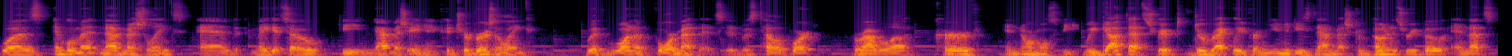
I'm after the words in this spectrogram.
was implement NavMesh links and make it so the NavMesh agent could traverse a link with one of four methods. It was teleport, parabola, curve, and normal speed. We got that script directly from Unity's NavMesh components repo, and that's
